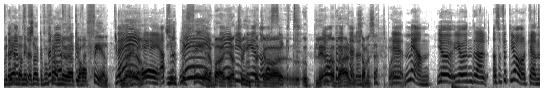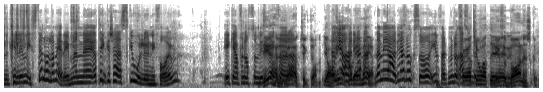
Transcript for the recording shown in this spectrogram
nu, det men enda ni försöker få men fram nu är att jag har fel. Nej, nej, jag nej, absolut. inte Nej. fel. Jag, bara, Nej, jag det- tror inte en att jag upplever världen på samma sätt bara. Eh, men jag, jag undrar, alltså för att jag kan till en viss del hålla med dig. Men eh, jag tänker så här skoluniform. Är kanske något som vi ska Det hade införa. jag tyckt om. Jag har Alltså, jag, inga hade problem med gärna, det. nej, men jag hade gärna också infört. Men då, För alltså, jag tror att Det är för barnens skull.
